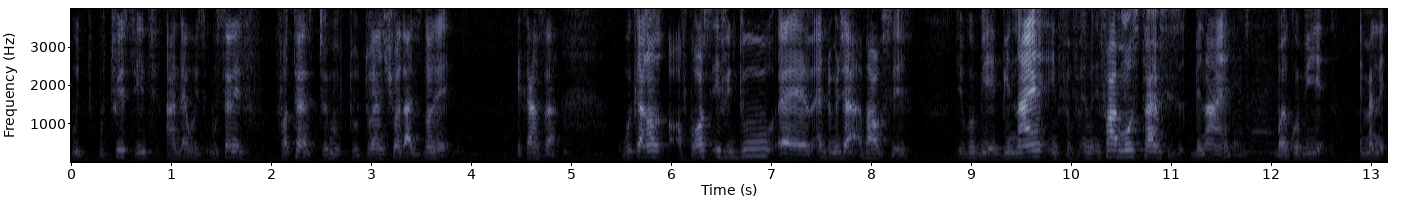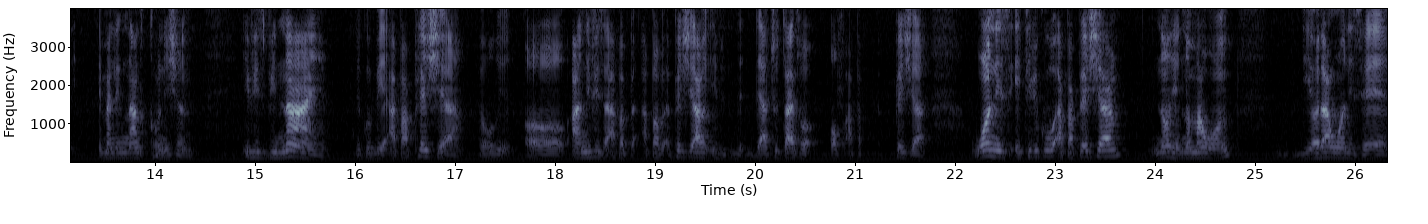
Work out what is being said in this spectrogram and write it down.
we, we twist it and then we, we send it for test to, to, to ensure that it's not a, a cancer. We cannot, of course, if you do uh, endometrial biopsy, it could be a benign, in, in fact, most times it's benign, but it could be a, mali- a malignant condition. If it's benign, it could be aplasia, or, or and if it's aplasia, if there are two types of, of aplasia. One is a typical aplasia, not a normal one. The other one is a,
